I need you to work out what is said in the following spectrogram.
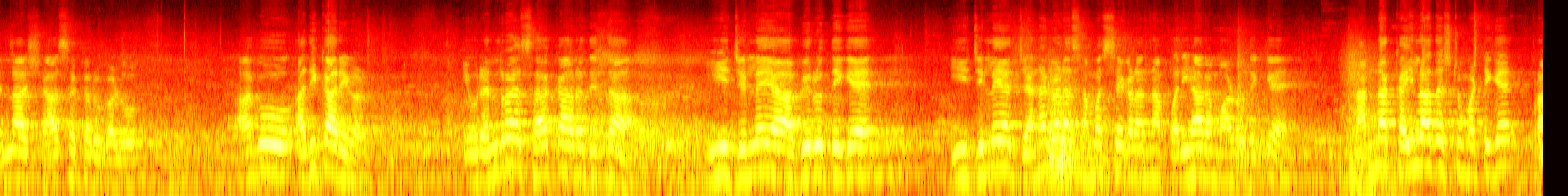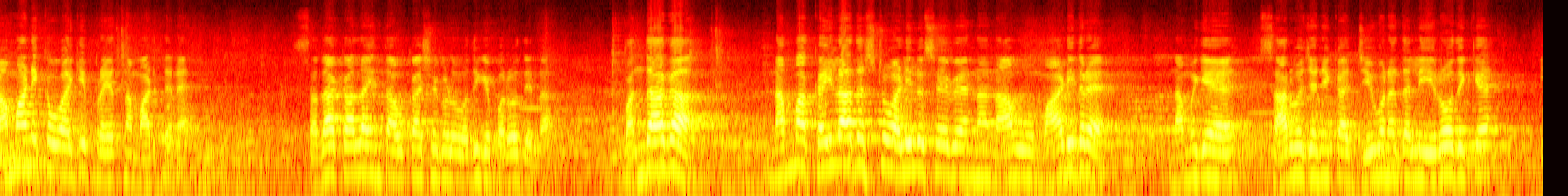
ಎಲ್ಲ ಶಾಸಕರುಗಳು ಹಾಗೂ ಅಧಿಕಾರಿಗಳು, ಇವರೆಲ್ಲರ ಸಹಕಾರದಿಂದ ಈ ಜಿಲ್ಲೆಯ ಅಭಿವೃದ್ಧಿಗೆ, ಈ ಜಿಲ್ಲೆಯ ಜನಗಳ ಸಮಸ್ಯೆಗಳನ್ನು ಪರಿಹಾರ ಮಾಡೋದಕ್ಕೆ ನನ್ನ ಕೈಲಾದಷ್ಟು ಮಟ್ಟಿಗೆ ಪ್ರಾಮಾಣಿಕವಾಗಿ ಪ್ರಯತ್ನ ಮಾಡ್ತೇನೆ. ಸದಾಕಾಲ ಇಂಥ ಅವಕಾಶಗಳು ಒದಗಿ ಬರೋದಿಲ್ಲ. ಬಂದಾಗ ನಮ್ಮ ಕೈಲಾದಷ್ಟು ಅಳಿಲು ಸೇವೆಯನ್ನು ನಾವು ಮಾಡಿದರೆ ನಮಗೆ ಸಾರ್ವಜನಿಕ ಜೀವನದಲ್ಲಿ ಇರೋದಕ್ಕೆ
